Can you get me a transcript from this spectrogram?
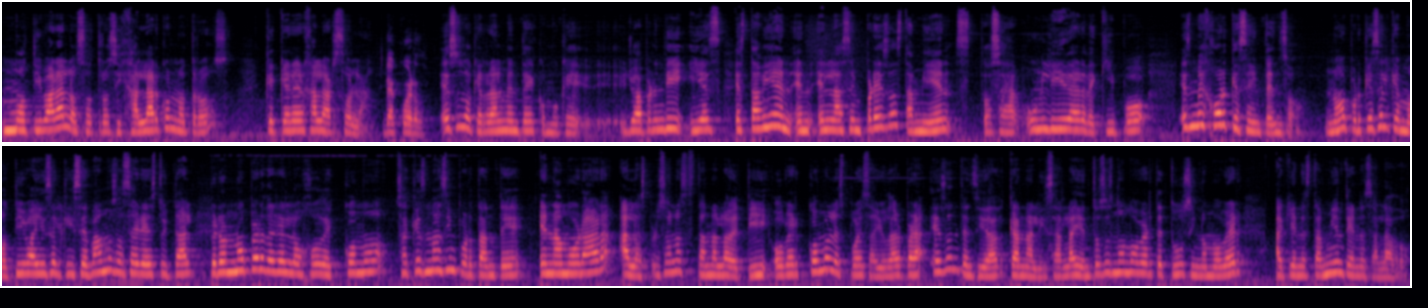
motivar a los otros y jalar con otros que querer jalar sola. De acuerdo. Eso es lo que realmente como que eh, yo aprendí y es, está bien, en, en las empresas también, o sea, un líder de equipo es mejor que sea intenso, ¿no? Porque es el que motiva y es el que dice, vamos a hacer esto y tal, pero no perder el ojo de cómo, o sea, que es más importante enamorar a las personas que están al lado de ti o ver cómo les puedes ayudar para esa intensidad canalizarla y entonces no moverte tú, sino mover a quienes también tienes al lado.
